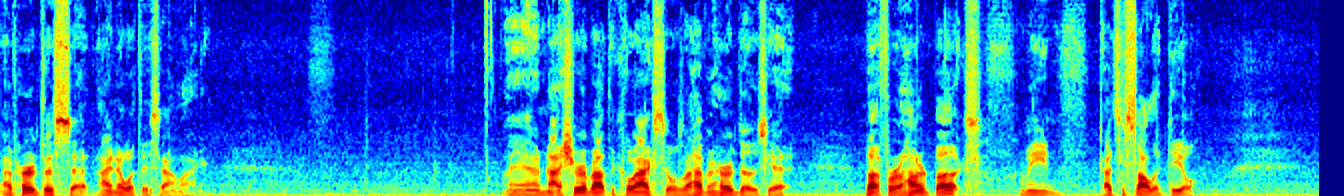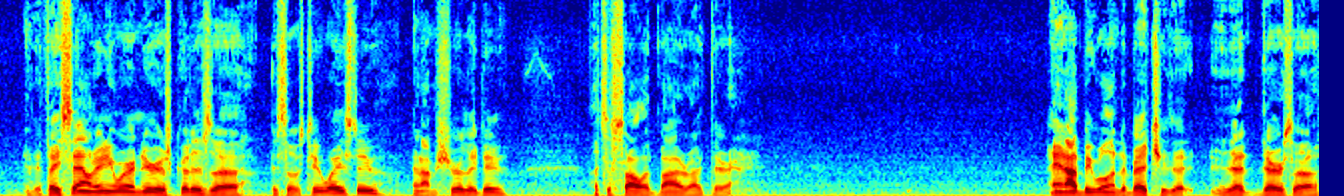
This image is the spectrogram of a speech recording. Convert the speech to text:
I've heard this set. I know what they sound like. And I'm not sure about the coaxials. I haven't heard those yet. But for a hundred bucks, I mean, that's a solid deal. If they sound anywhere near as good as uh, as those two ways do, and I'm sure they do, that's a solid buy right there. And I'd be willing to bet you that that there's a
